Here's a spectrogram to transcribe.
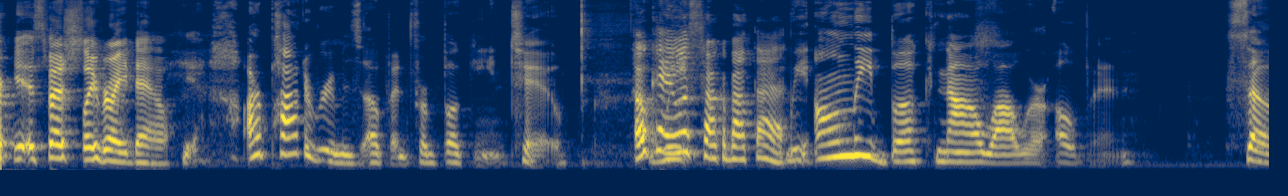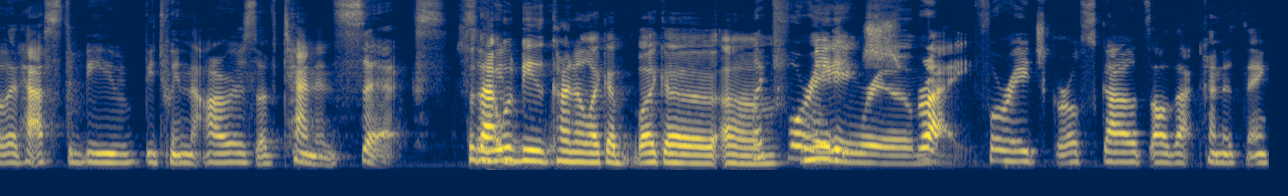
especially right now. Yeah, our Potter room is open for booking too. Okay, We- let's talk about that. We only book now while we're open. So it has to be between the hours of 10 and 6. So, that would be kind of like a like a um, like 4-H, meeting room, Right. 4 H, Girl Scouts, all that kind of thing.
